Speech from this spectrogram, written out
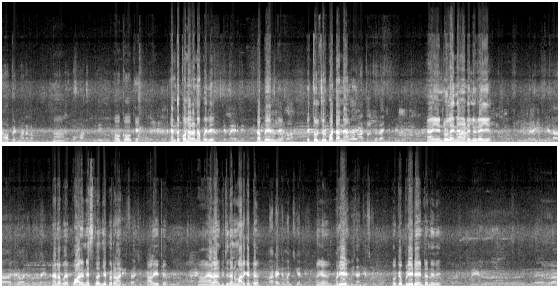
నవాపేట్ మండలం ఆ, బొమ్మాల్ విలేజ్. ఓకే ఓకే. ఎంత కొన్నారన్న ఇది? డెబ్బై ఎనిమిది. డెబ్బై ఎనిమిది. ఇది తొలిచూరు పడ్డానా ఆ తొలిచూరు అని చెప్పిండు. ఆ, ఎన్ని రోజులు అయిందన్న డెలివరీ అయ్యి? అయింది. నలభై పాలన ఇస్తుందని చెప్పారు. నాలుగు ఇస్తాను చెప్పి నాలుగు ఇచ్చారు. ఆ, ఎలా అనిపించింది అన్న మార్కెట్? నాకైతే మంచిగా అనిపించింది. బ్రీడ్ ఓకే బ్రీడ్ ఏంటండి ఇది? వీడు ముర్రా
